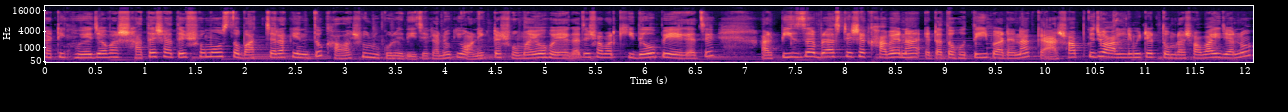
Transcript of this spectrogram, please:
কাটিং হয়ে যাওয়ার সাথে সাথে সমস্ত বাচ্চারা কিন্তু খাওয়া শুরু করে দিয়েছে। কেন কি অনেকটা সময়ও হয়ে গেছে, সবার খিদেও পেয়ে গেছে। আর পিৎজা ব্রাস্ট এসে খাবে না, এটা তো হতেই পারে না। আর সব কিছু আনলিমিটেড, তোমরা সবাই জানো।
